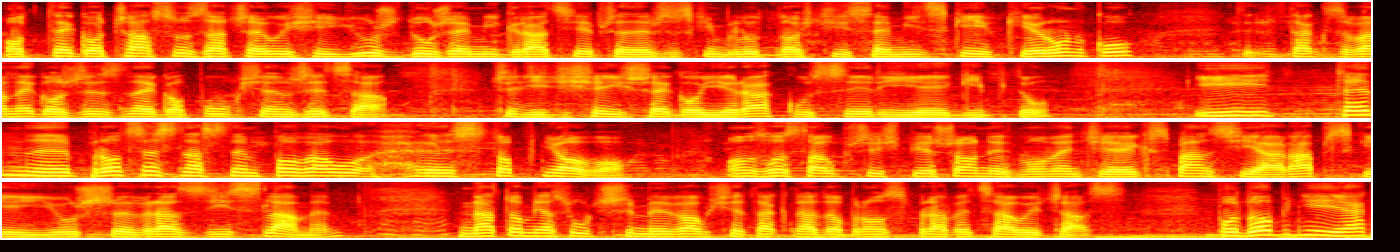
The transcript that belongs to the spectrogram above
Od tego czasu zaczęły się już duże migracje, przede wszystkim ludności semickiej w kierunku tak zwanego żyznego półksiężyca, czyli dzisiejszego Iraku, Syrii i Egiptu. I ten proces następował e, stopniowo. On został przyspieszony w momencie ekspansji arabskiej już wraz z islamem, natomiast utrzymywał się tak na dobrą sprawę cały czas. Podobnie jak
